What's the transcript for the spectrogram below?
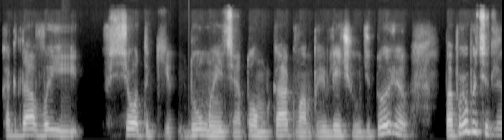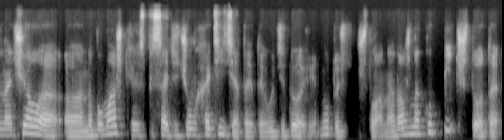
когда вы все-таки думаете о том, как вам привлечь аудиторию, попробуйте для начала э, на бумажке расписать, а что вы хотите от этой аудитории. Ну, то есть, что она должна купить что-то.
